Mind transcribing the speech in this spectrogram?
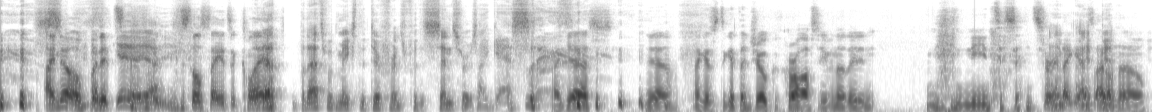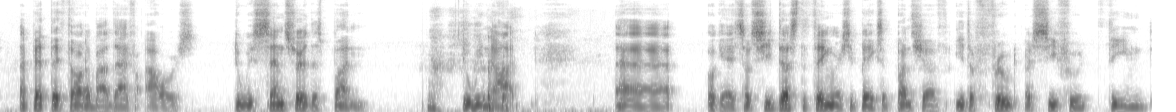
I know, but it's yeah, yeah. You can still say it's a But, clam. that, but that's what makes the difference for the censors, I guess. I guess. Yeah, I guess to get the joke across, even though they didn't need to censor it. I- I guess I I, don't know. I bet they thought about that for hours. Do we censor this bun? Do we not? uh, okay, so she does the thing where she bakes a bunch of either fruit or seafood themed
